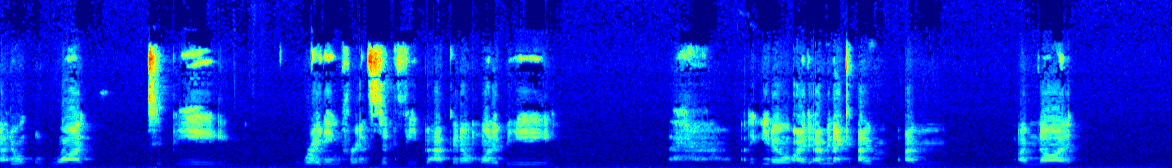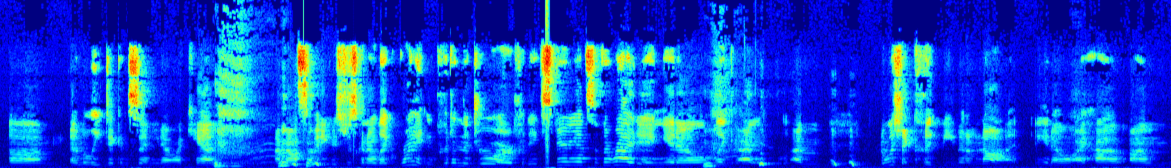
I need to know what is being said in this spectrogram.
I don't want to be writing for instant feedback. I don't want to be. You know, I, I mean, I, I'm I'm I'm not um, Emily Dickinson. You know, I can't. I'm not somebody who's just gonna like write and put in the drawer for the experience of the writing. You know, like I I'm. I wish I could be, but I'm not. You know, I have um.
